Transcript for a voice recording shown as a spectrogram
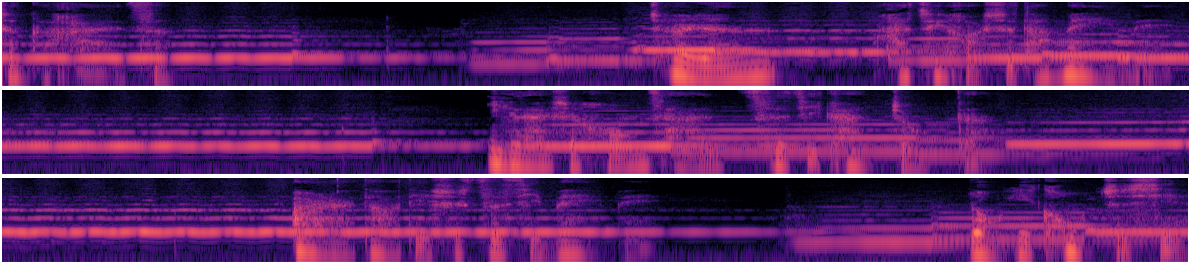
生个孩子，这人还最好是他妹妹。一来是红蚕自己看中的，二来到底是自己妹妹，容易控制些。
